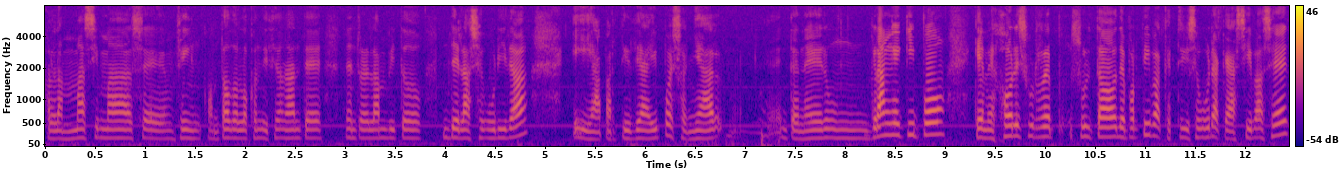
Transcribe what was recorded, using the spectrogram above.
con las máximas, eh, en fin, con todos los condicionantes dentro del ámbito de la seguridad y a partir de ahí pues soñar en tener un gran equipo que mejore sus resultados deportivos, que estoy segura que así va a ser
